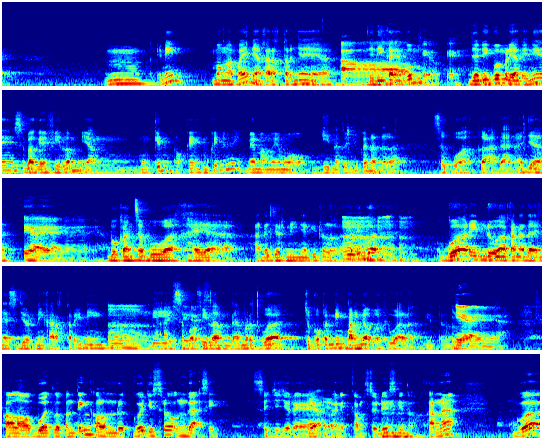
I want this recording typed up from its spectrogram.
hmm, ini mau ngapain ya karakternya ya? Ah, jadi kayak gue, oke oke jadi gue melihat ini sebagai film yang mungkin, oke, mungkin ini memang yang mau Gina tunjukkan adalah sebuah keadaan aja, iya iya iya iya iya. bukan sebuah kayak ada jerninya gitu loh. Tapi Hmm, gue, hmm. gue rindu akan adanya si journey karakter ini Hmm, di see, sebuah film dan menurut gue cukup penting paling nggak buat gue lah gitu. Iya iya iya. Kalau buat lu penting, kalau menurut gue justru enggak sih sejujurnya Iya, iya. when it comes to this Mhm. gitu. Karena gue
